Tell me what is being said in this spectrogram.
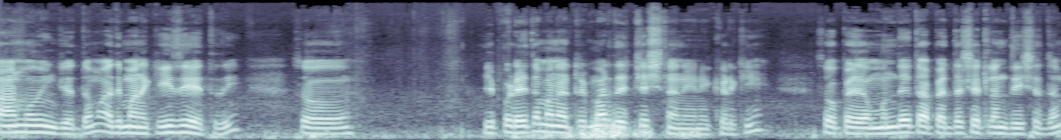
లాన్ మూవింగ్ చేద్దాం. అది మనకి ఈజీ అవుతుంది. సో ఇప్పుడైతే మన ట్రిమ్మర్ తెచ్చేసిన నేను ఇక్కడికి. సో ముందైతే ఆ పెద్ద చెట్లను తీసేద్దాం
